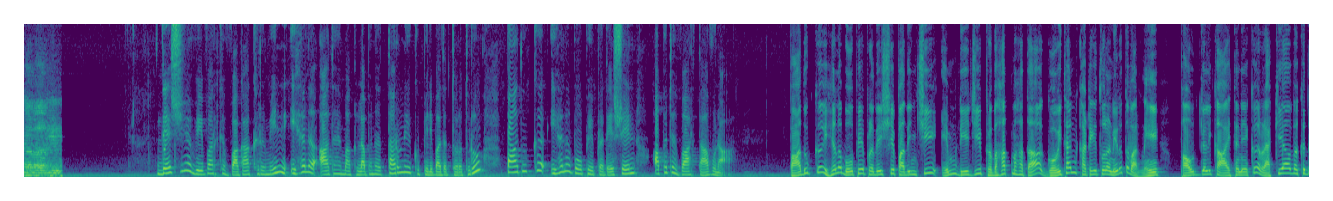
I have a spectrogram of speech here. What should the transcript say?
ලබා දී දේශීය විවර්ග වගා කරමින් ඉහළ ආදායමක් ලබන තරුණයෙකු පිළිබඳ තොරතුරු පාදුක්ක ඉහළ බෝපේ ප්‍රදේශයෙන් අපට වාර්තා වුණා. පාදුක්ක ඉහළ බෝපේ ප්‍රදේශයේ පදිංචි MDG ප්‍රභහත් මහතා ගොවිතැන් කටයුතුල නිරත වන්නේ පෞද්ගලික ආයතනයක රැකියාවකද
